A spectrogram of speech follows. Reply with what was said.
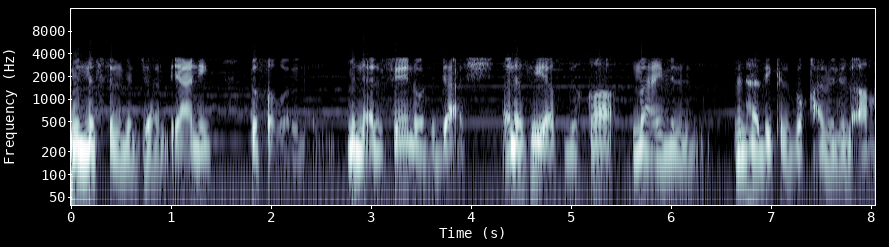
من نفس المجال. يعني تصور من 2011 أنا في أصدقاء معي من من هذيك البقعة من الأرض.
